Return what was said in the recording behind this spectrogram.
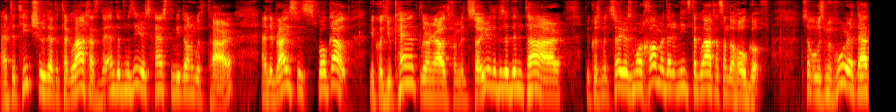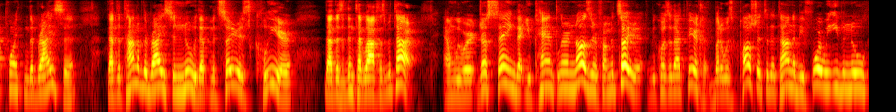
and to teach you that the taglachas at the end of the Naziris has to be done with tar. And the Braises spoke out because you can't learn out from Mitzayir that there's a din tar because Mitzayir is more chomer that it needs taglachas on the whole guf. So it was mavur at that point in the Braise that the Tan of the Braise knew that Mitzayir is clear that there's a din taglachas betar. And we were just saying that you can't learn Nazir from Mitzayir because of that pircha. But it was pasha to the Tana before we even knew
